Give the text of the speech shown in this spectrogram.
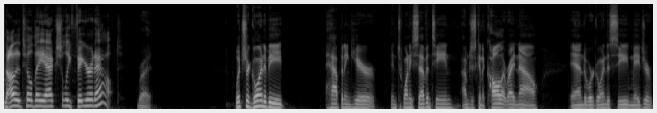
not until they actually figure it out. Right. Which are going to be happening here in 2017. I'm just going to call it right now. And we're going to see major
